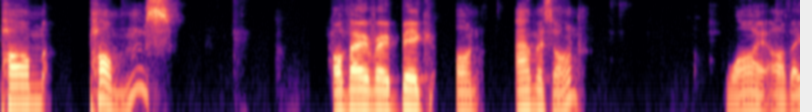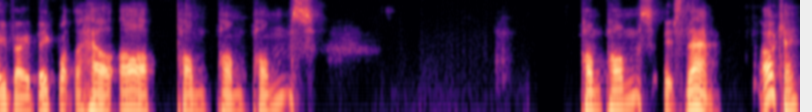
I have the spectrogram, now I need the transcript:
pom, poms are very, very big on Amazon. Why are they very big? What the hell are pom pom poms? Pom poms? It's them. Okay.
